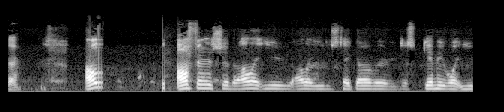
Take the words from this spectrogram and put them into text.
Okay. I'll I'll finish it, but I'll let you. I'll let you just take over and just give me what you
